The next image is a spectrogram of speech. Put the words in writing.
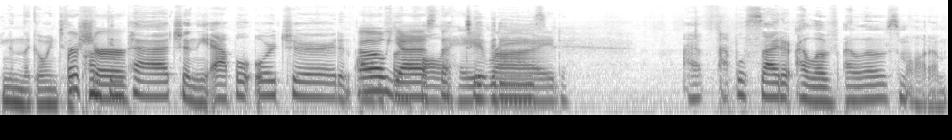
You're going to For the pumpkin sure. patch and the apple orchard and all oh, the fun yes, fall the activities. hayride. Apple cider. I love I love some autumn.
